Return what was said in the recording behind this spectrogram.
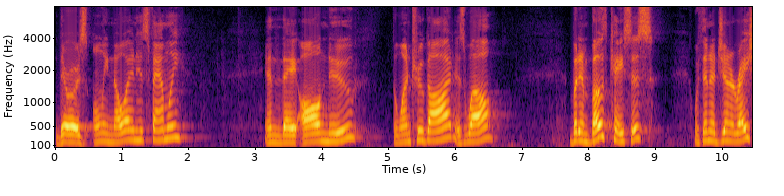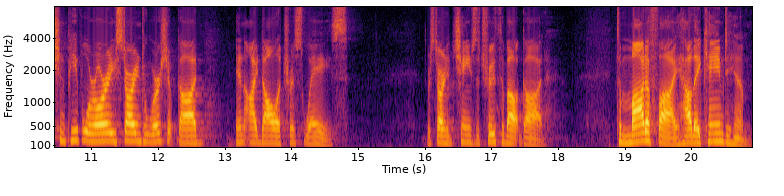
there was only Noah and his family, and they all knew the one true God as well. But in both cases, within a generation, people were already starting to worship God in idolatrous ways. They were starting to change the truth about God, to modify how they came to Him,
